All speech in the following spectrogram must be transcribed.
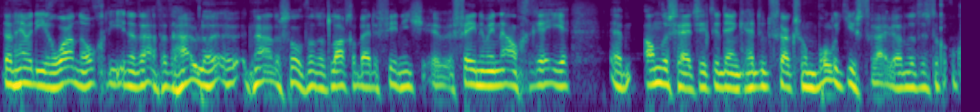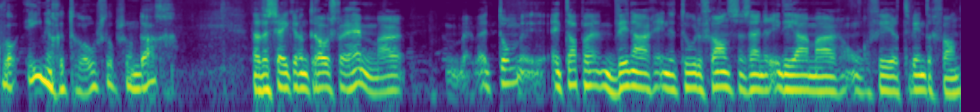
Dan hebben we die Roy nog, die inderdaad het huilen uh, het nader stond van het lachen bij de finish. Uh, fenomenaal gereden. Um, anderzijds zit ik te denken, hij doet straks zo'n bolletjestrui aan. Dat is toch ook wel enige troost op zo'n dag? Dat is zeker een troost voor hem, maar... Tom, etappe, winnaar in de Tour de France... er zijn er ieder jaar maar ongeveer twintig van.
